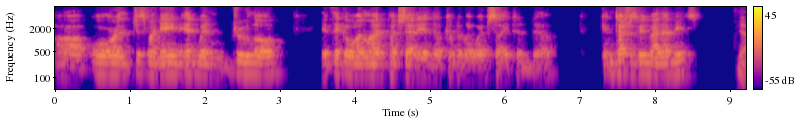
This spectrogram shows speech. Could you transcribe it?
uh, or just my name, Edwin Drewlo. If they go online, punch that in, they'll come to my website and uh, get in touch with me by that means. Yeah,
